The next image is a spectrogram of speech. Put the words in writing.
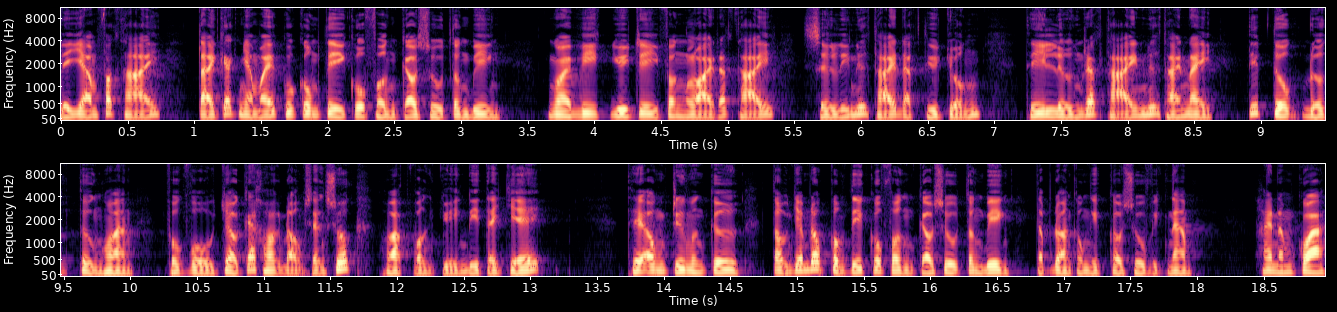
Để giảm phát thải, tại các nhà máy của công ty cổ phần cao su Tân Biên, ngoài việc duy trì phân loại rác thải, xử lý nước thải đạt tiêu chuẩn, thì lượng rác thải nước thải này tiếp tục được tuần hoàn phục vụ cho các hoạt động sản xuất hoặc vận chuyển đi tái chế. Theo ông Trương Văn Cư, Tổng Giám đốc Công ty Cổ phần Cao su Tân Biên, Tập đoàn Công nghiệp Cao su Việt Nam, hai năm qua,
